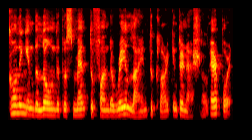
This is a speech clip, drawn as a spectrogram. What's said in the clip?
calling in the loan that was meant to fund a rail line to Clark International Airport.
